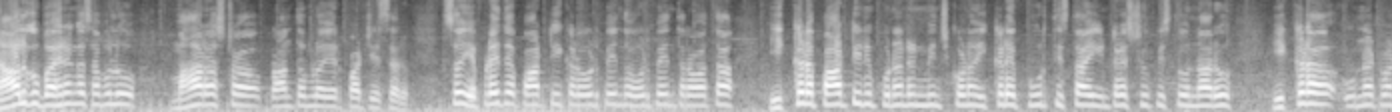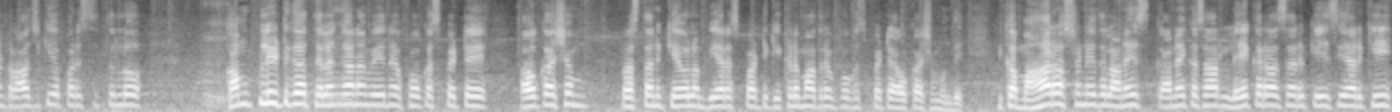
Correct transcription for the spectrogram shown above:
నాలుగు బహిరంగ సభలు మహారాష్ట్ర ప్రాంతంలో ఏర్పాటు చేశారు. సో ఎప్పుడైతే పార్టీ ఇక్కడ ఓడిపోయిందో ఓడిపోయిన తర్వాత ఇక్కడ పార్టీని పునర్నిర్మించుకోవడం ఇక్కడే పూర్తి స్థాయి ఇంట్రెస్ట్ చూపిస్తూ ఉన్నారు. ఇక్కడ ఉన్నటువంటి రాజకీయ పరిస్థితుల్లో కంప్లీట్గా తెలంగాణ మీదనే ఫోకస్ పెట్టే అవకాశం ప్రస్తుతానికి కేవలం బీఆర్ఎస్ పార్టీకి ఇక్కడ మాత్రమే ఫోకస్ పెట్టే అవకాశం ఉంది. ఇక మహారాష్ట్ర నేతలు అనేక అనేక సార్లు లేఖ రాశారు కేసీఆర్కి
